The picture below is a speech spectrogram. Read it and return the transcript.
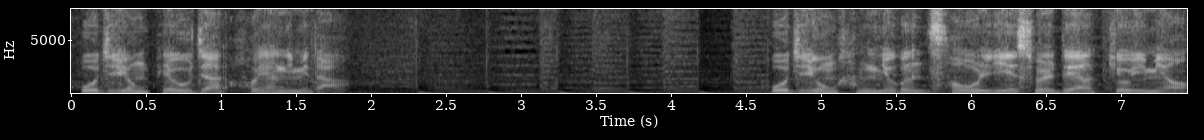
고지용 배우자 허양입니다. 고지용 학력은 서울예술대학교이며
